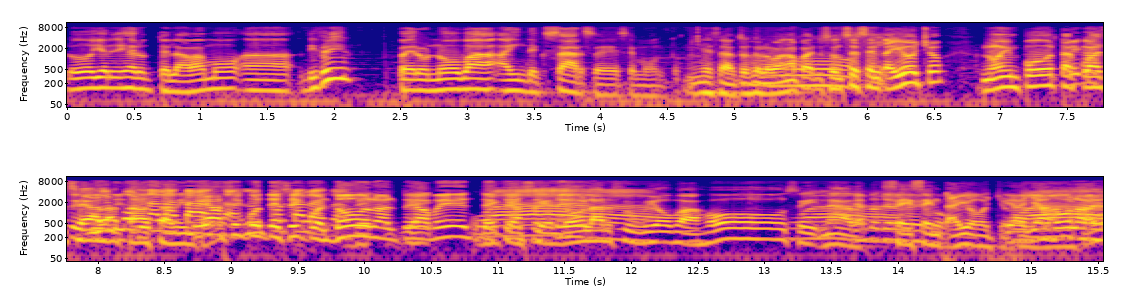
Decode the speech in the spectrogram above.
los Dodgers dijeron, te la vamos a diferir, pero no va a indexarse ese monto. Exacto, se lo van a pagar. Son Oh. 68, no importa Oiga, cuál sea no la tasa no 55 el dólar, te a 20, de que si el dólar subió, bajó, sí, Wow. nada, Esto tiene que 68. Y allá dólares,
